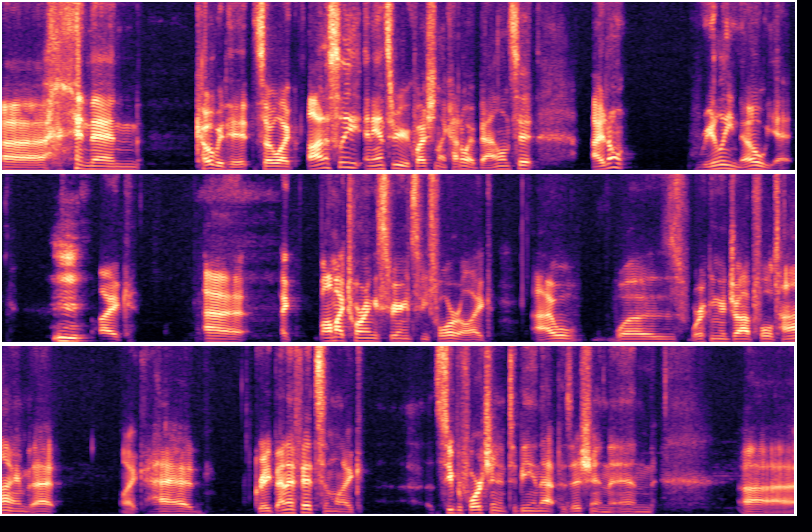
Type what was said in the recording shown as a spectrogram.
uh, and then COVID hit. So like honestly, and answer to your question, like how do I balance it? I don't really know yet. Mm. Like, uh, like all my touring experience before, like I was working a job full time that like had great benefits and like super fortunate to be in that position and uh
